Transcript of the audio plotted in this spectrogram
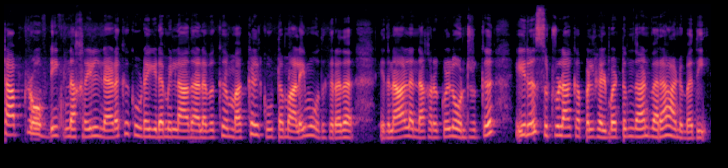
டப்ரோவ்னிக் நகரில் நடக்கக்கூட இடமில்லாத அளவுக்கு மக்கள் கூட்டம் அலைமோதுகிறது. இதனால் அந்நகருக்குள் ஒன்றுக்கு இரு சுற்றுலா கப்பல்கள் மட்டும்தான் வர அனுமதி.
